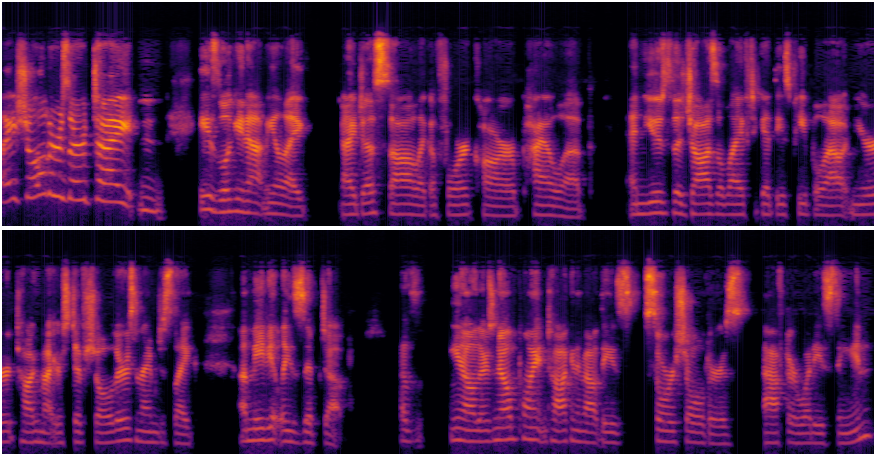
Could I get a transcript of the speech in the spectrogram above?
my shoulders are tight, and he's looking at me like, I just saw like a four car pile up and use the jaws of life to get these people out and you're talking about your stiff shoulders and i'm just like immediately zipped up As, you know, there's no point in talking about these sore shoulders after what he's seen.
